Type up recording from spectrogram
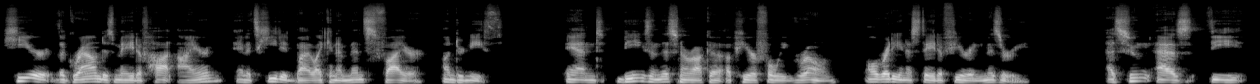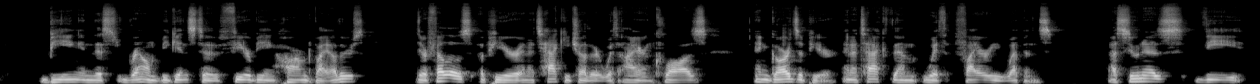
Here, the ground is made of hot iron, and it's heated by like an immense fire underneath. And beings in this Naraka appear fully grown, already in a state of fear and misery. As soon as the being in this realm begins to fear being harmed by others, their fellows appear and attack each other with iron claws, and guards appear and attack them with fiery weapons. As soon as the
